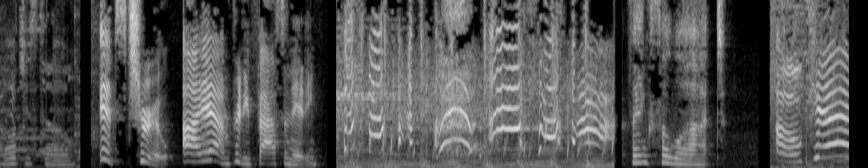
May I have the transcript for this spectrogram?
Told you so. It's true. I am pretty fascinating. Thanks a lot. Okay.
